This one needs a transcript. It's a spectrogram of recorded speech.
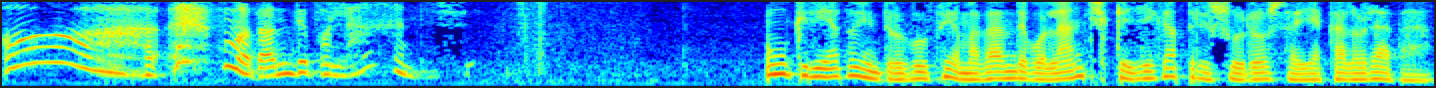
¡Ah! Madame de Volanges. Un criado introduce a Madame de Volanges que llega presurosa y acalorada.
